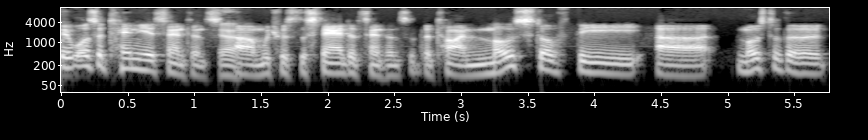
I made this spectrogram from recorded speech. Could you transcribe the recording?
It was a 10 year sentence, yeah. um, which was the standard sentence at the time. Most of the, uh, most of the,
